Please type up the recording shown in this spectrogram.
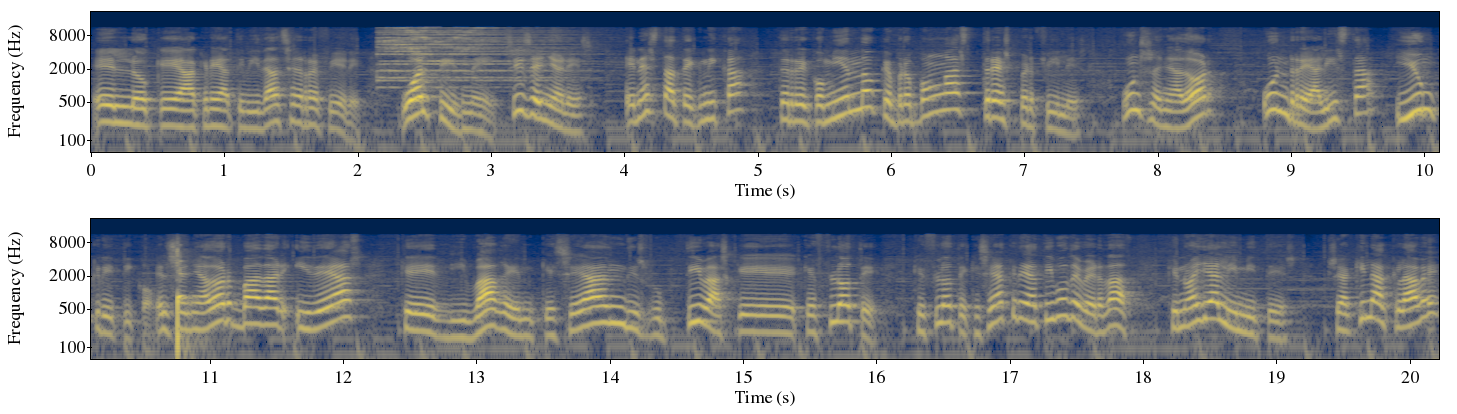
en lo que a creatividad se refiere. Walt Disney. Sí señores, en esta técnica te recomiendo que propongas tres perfiles, un soñador, un realista y un crítico. El soñador va a dar ideas que divaguen, que sean disruptivas, que, que flote, que flote, que sea creativo de verdad, que no haya límites. O sea, aquí la clave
